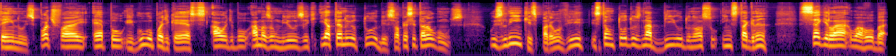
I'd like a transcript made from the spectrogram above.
Tem no Spotify, Apple e Google Podcasts, Audible, Amazon Music e até no YouTube, só para citar alguns. Os links para ouvir estão todos na bio do nosso Instagram. Segue lá o arroba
